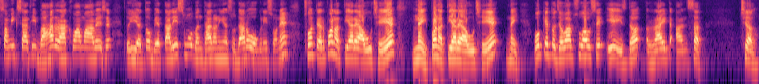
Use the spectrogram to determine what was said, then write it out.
સમીક્ષાથી બહાર રાખવામાં આવે છે, તો એ હતો બેતાલીસમો બંધારણીય સુધારો ઓગણીસો ને છોતેર. પણ અત્યારે આવું છે નહીં, પણ અત્યારે આવું છે નહીં. ઓકે, તો જવાબ શું આવશે? A is the right answer ચલો.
